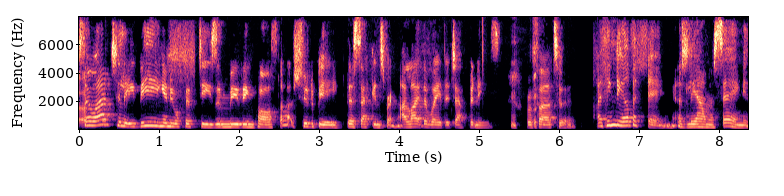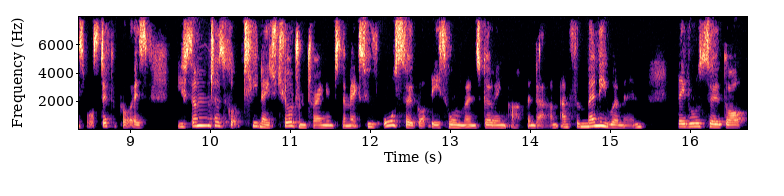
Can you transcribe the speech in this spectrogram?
so actually being in your 50s and moving past that should be the second spring. I like the way the Japanese refer to it. I think the other thing, as Leanne was saying, is what's difficult is you sometimes got teenage children throwing into the mix who've also got these hormones going up and down. And for many women, they've also got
